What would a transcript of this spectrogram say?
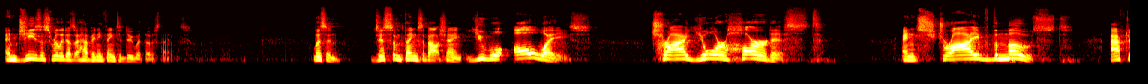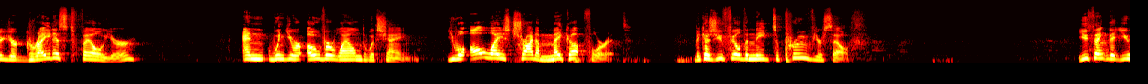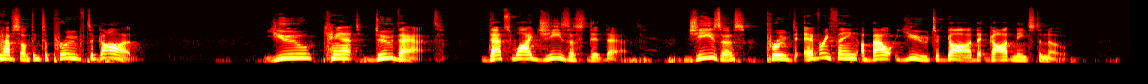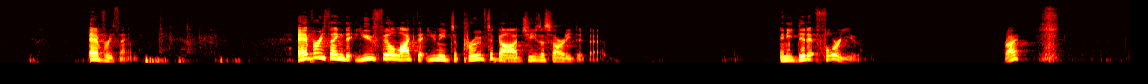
And Jesus really doesn't have anything to do with those things. Listen, just some things about shame. You will always try your hardest and strive the most after your greatest failure and when you're overwhelmed with shame. You will always try to make up for it because you feel the need to prove yourself. You think that you have something to prove to God. You can't do that. That's why Jesus did that. Jesus proved everything about you to God that God needs to know. Everything. Everything that you feel like that you need to prove to God, Jesus already did that. And he did it for you. Right?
